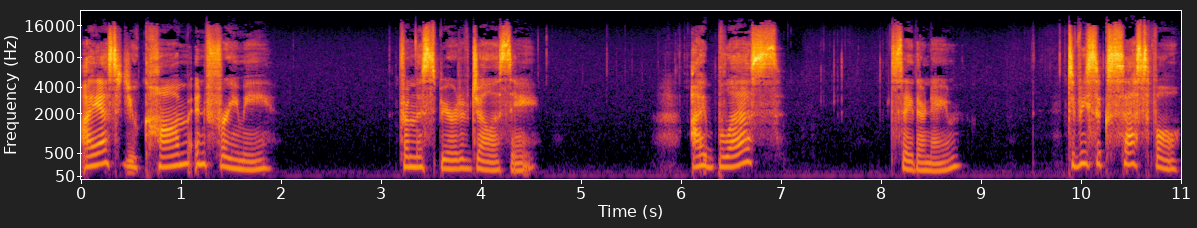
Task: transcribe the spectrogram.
I ask that you come and free me from the spirit of jealousy. I bless, say their name, to be successful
